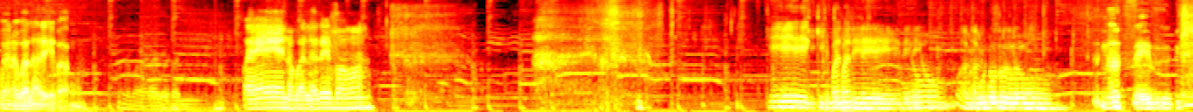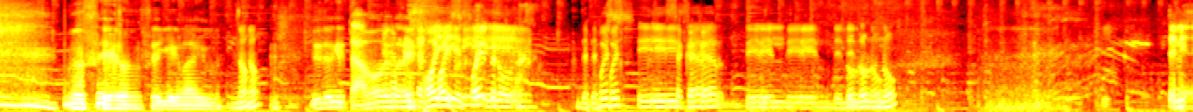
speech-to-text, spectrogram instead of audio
Bueno, para la arepa. Bueno, para la arepa, man. ¿Qué, qué más le tenemos algún otro? No sé, no sé, no sé qué más. ¿No? Yo creo que estamos. Oye, sí, fue, pero- eh, después eh, sacar del, del, del horno. Tenía,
